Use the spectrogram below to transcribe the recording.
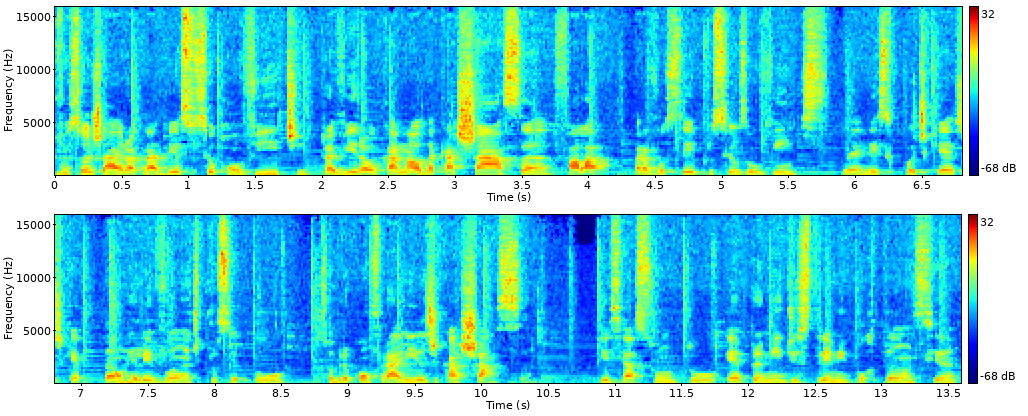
Professor Jairo, agradeço o seu convite para vir ao canal da Cachaça, falar para você e para os seus ouvintes, né, nesse podcast que é tão relevante para o setor, sobre confrarias de cachaça. Esse assunto é para mim de extrema importância,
